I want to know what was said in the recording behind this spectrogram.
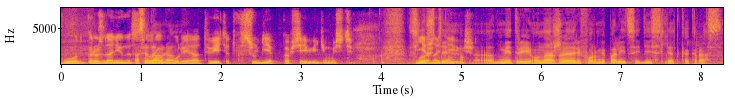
Вот гражданин из Ставрополя ответит в суде, по всей видимости. Слушайте, я надеюсь. Э, Дмитрий, у нас же реформе полиции 10 лет как раз.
